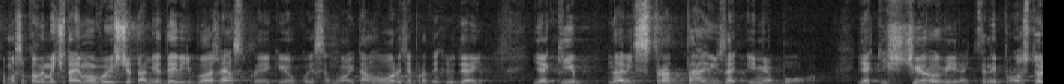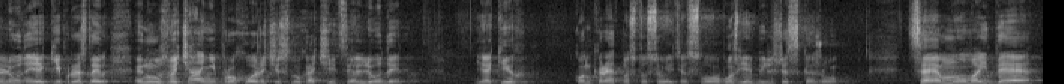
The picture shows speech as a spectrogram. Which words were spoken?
Тому що коли ми читаємо вище, там є дев'ять блаженств, про які описано, і там говориться про тих людей, які навіть страдають за ім'я Бога які щиро вірять. Це не просто люди, які прийшли ну, звичайні прохожі чи слухачі. Це люди, яких конкретно стосується Слово Боже. Я більше скажу. Це мова йде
